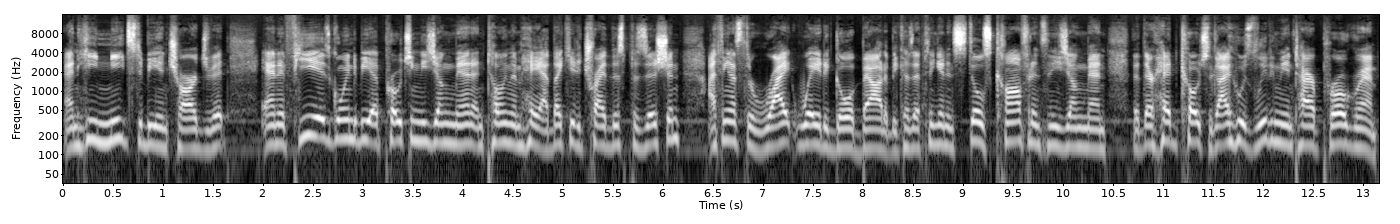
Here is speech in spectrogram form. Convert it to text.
and he needs to be in charge of it. And if he is going to be approaching these young men and telling them, hey, I'd like you to try this position, I think that's the right way to go about it because I think it instills confidence in these young men that their head coach, the guy who is leading the entire program,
